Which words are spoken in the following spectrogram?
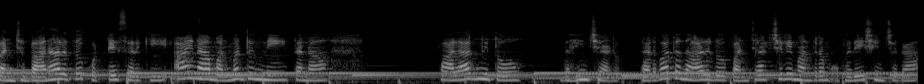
పంచబాణాలతో కొట్టేసరికి ఆయన మన్మధుణ్ణి తన ఫాలాగ్నితో దహించాడు. తర్వాత నారదుడు పంచాక్షరి మంత్రం ఉపదేశించగా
